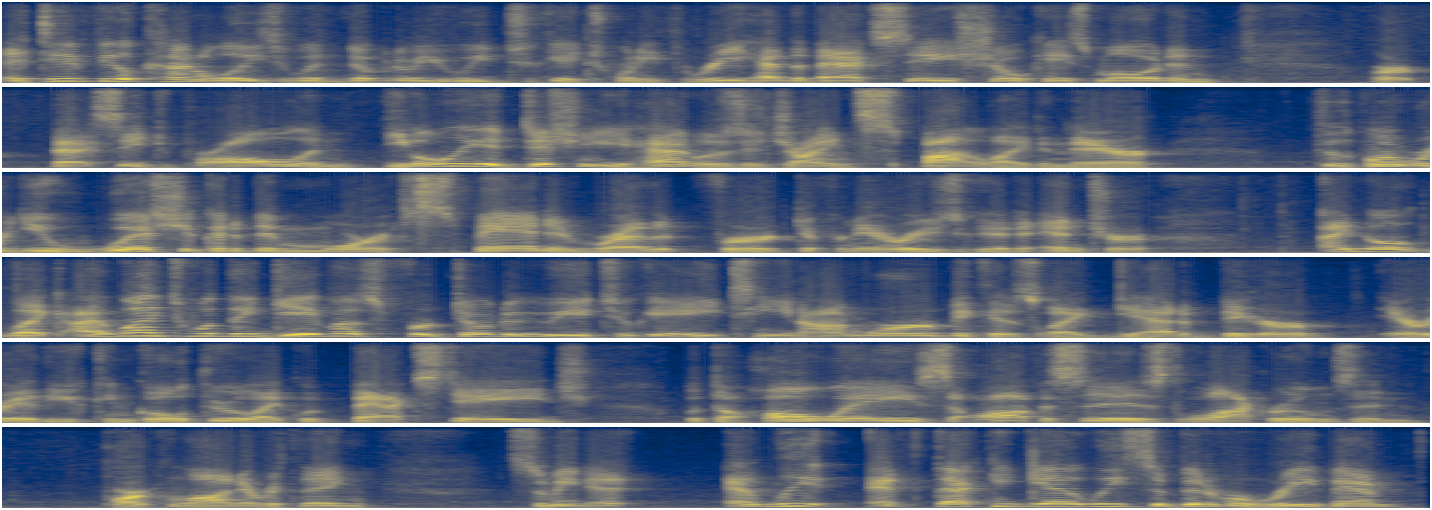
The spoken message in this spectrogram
it did feel kind of lazy when WWE 2K23 had the Backstage Showcase mode and or Backstage Brawl, and the only addition you had was a giant spotlight in there to the point where you wish it could have been more expanded rather for different areas you could enter. I know, like, I liked what they gave us for WWE 2K18 onward because, like, you had a bigger area that you can go through, like, with backstage, with the hallways, the offices, the locker rooms, and parking lot and everything. So, I mean, at, at least, if that can get at least a bit of a revamp,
